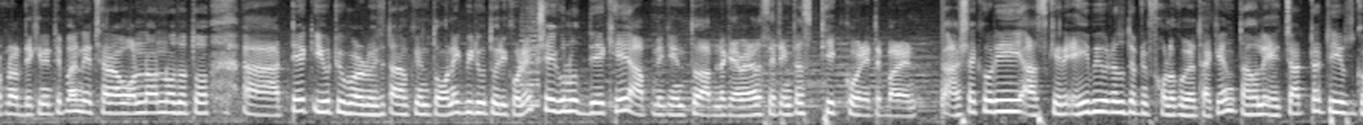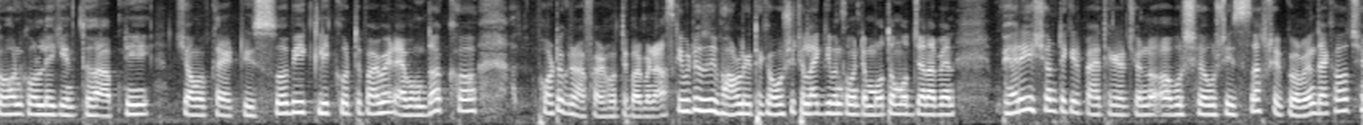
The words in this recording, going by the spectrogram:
আপনারা দেখে নিতে পারেন। এছাড়াও অন্যান্য যত টেক ইউটিউবার রয়েছে, তারাও কিন্তু অনেক ভিডিও তৈরি করে। সেগুলো দেখে আপনি কিন্তু আপনার ক্যামেরার সেটিংটা ঠিক করে নিতে পারেন। আশা করি আজকের এই ভিডিওটা যদি আপনি ফলো করে থাকেন, তাহলে এই চারটা টিপস গ্রহণ করলেই কিন্তু আপনি চমৎকার একটি ছবি ক্লিক করতে পারবেন এবং দক্ষ ফটোগ্রাফার হতে পারবেন। আজকে ভিডিও যদি ভালো লেগে থাকে, অবশ্যই একটা লাইক দেবেন কমেন্টে মতামত জানাবেন। ভ্যারিয়েশন টেকের পায়ে থাকার জন্য অবশ্যই অবশ্যই সাবস্ক্রাইব করবেন। দেখা হচ্ছে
